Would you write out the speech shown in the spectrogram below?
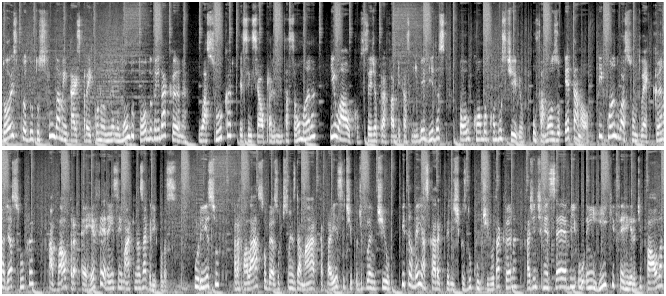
Dois produtos fundamentais para a economia no mundo todo vêm da cana: o açúcar, essencial para a alimentação humana, e o álcool, seja para a fabricação de bebidas ou como combustível, o famoso etanol. E quando o assunto é cana-de-açúcar, a Valtra é referência em máquinas agrícolas. Por isso, para falar sobre as opções da marca para esse tipo de plantio e também as características do cultivo da cana, a gente recebe o Henrique Ferreira de Paula,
